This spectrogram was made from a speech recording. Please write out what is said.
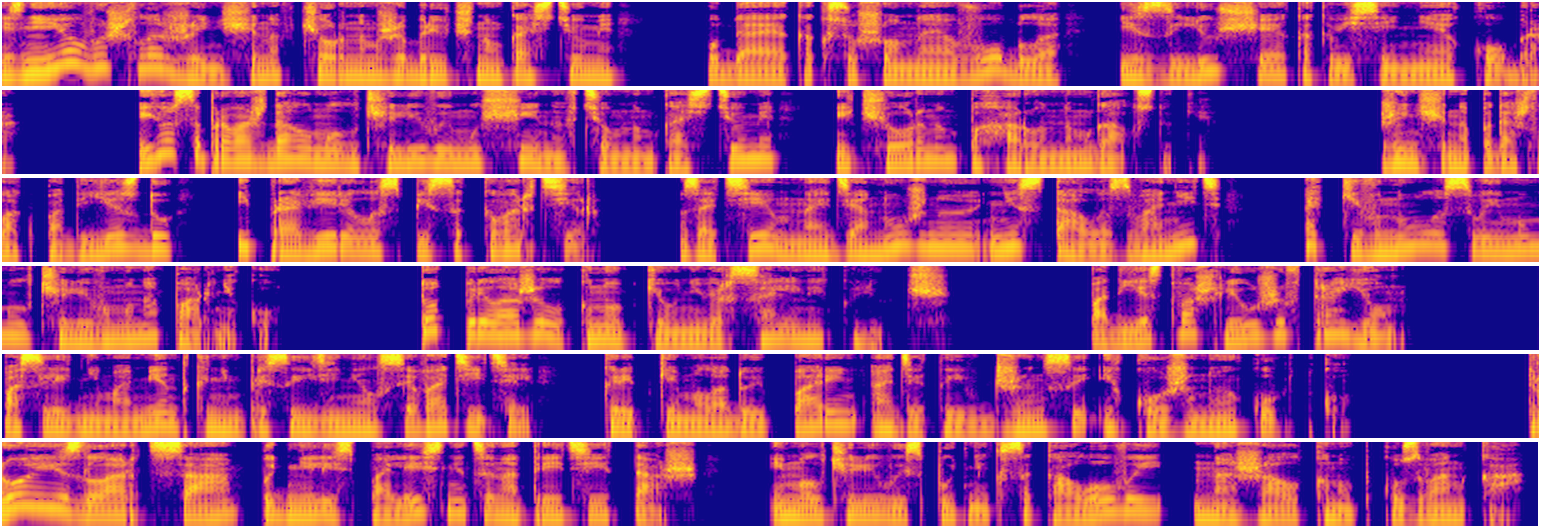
Из нее вышла женщина в черном же брючном костюме худая, как сушеная вобла, и злющая, как весенняя кобра. Ее сопровождал молчаливый мужчина в темном костюме и черном похоронном галстуке. Женщина подошла к подъезду и проверила список квартир. Затем, найдя нужную, не стала звонить, а кивнула своему молчаливому напарнику. Тот приложил к кнопке универсальный ключ. В подъезд вошли уже втроем последний момент к ним присоединился водитель, крепкий молодой парень, одетый в джинсы и кожаную куртку. Трое из ларца поднялись по лестнице на третий этаж, и молчаливый спутник Соколовой нажал кнопку звонка.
